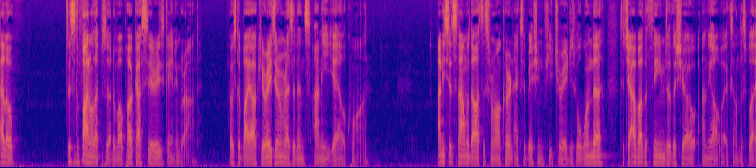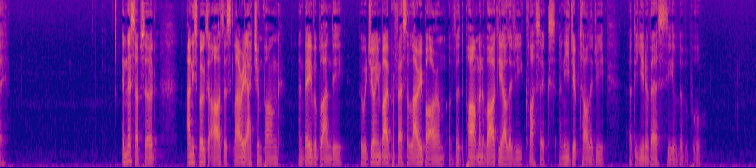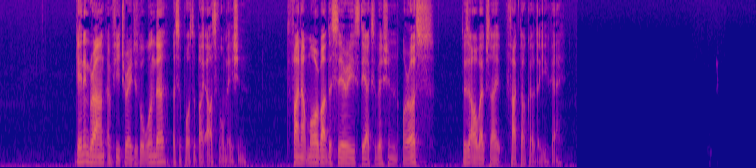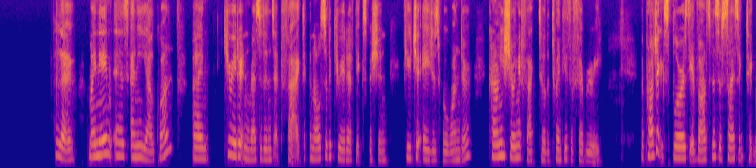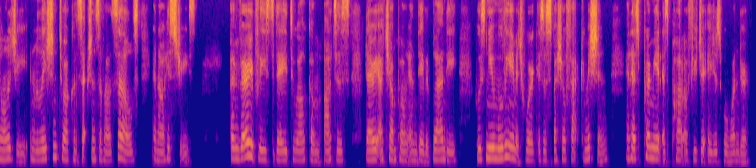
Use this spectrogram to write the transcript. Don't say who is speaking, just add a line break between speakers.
Hello. This is the final episode of our podcast series, Gaining Ground, hosted by our curator in residence, Annie Jael Kwan. Annie sits down with artists from our current exhibition, Future Ages Will Wonder, to chat about the themes of the show and the artworks on display. In this episode, Annie spoke to artists Larry Achiampong and David Blandy, who were joined by Professor Larry Barham of the Department of Archaeology, Classics and Egyptology at the University of Liverpool. Gaining Ground and Future Ages Will Wonder are supported by Arts Formation. To find out more about the series, the exhibition, or us, visit our website, fact.co.uk.
Hello, my name is Annie Jael Kwan. I'm curator in residence at FACT and also the curator of the exhibition Future Ages Will Wonder, currently showing at FACT till the 20th of February. The project explores the advancements of science and technology in relation to our conceptions of ourselves and our histories. I'm very pleased today to welcome artists Larry Achiampong and David Blandy, whose new moving image work is a special fact commission and has premiered as part of Future Ages Will Wonder.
